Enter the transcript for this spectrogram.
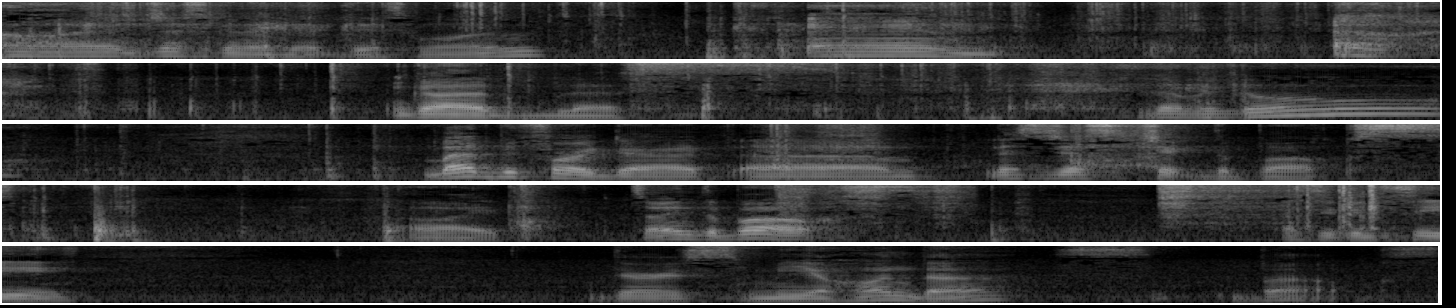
Alright, just gonna get this one. And... God bless. There we go. But before that, um, let's just check the box. Alright, so in the box, as you can see, there's Mio Honda's box.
